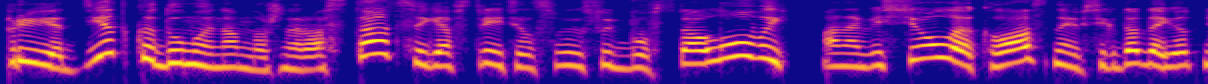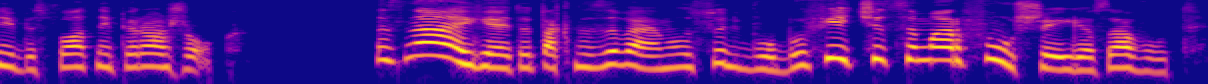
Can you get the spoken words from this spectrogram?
«Привет, детка, думаю, нам нужно расстаться. Я встретил свою судьбу в столовой. Она веселая, классная, всегда дает мне бесплатный пирожок». Знаю я эту так называемую судьбу. Буфетчица Марфуша ее зовут.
